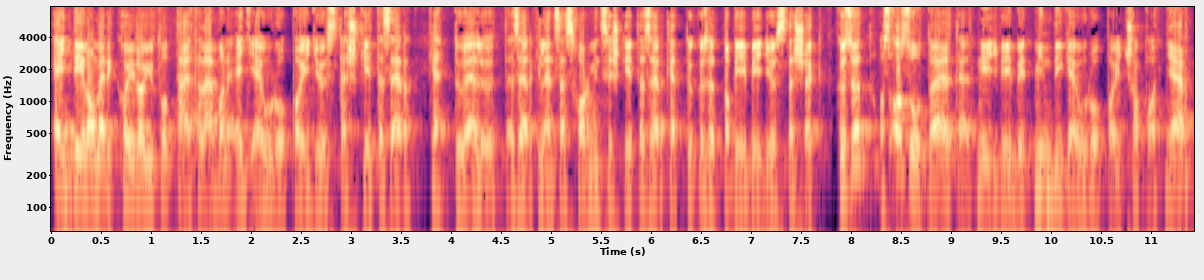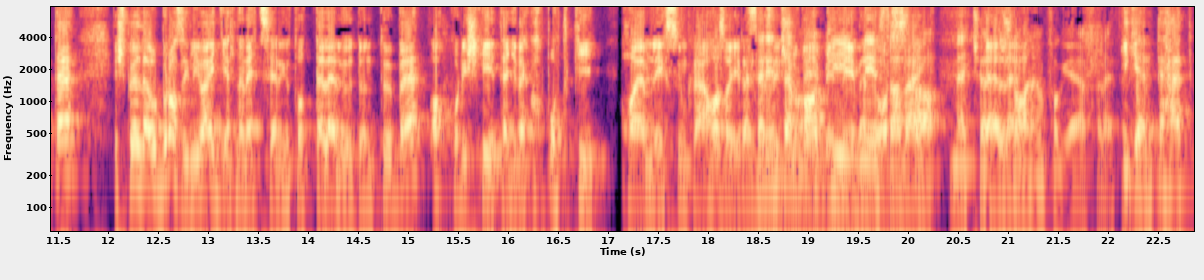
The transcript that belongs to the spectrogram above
egy dél-amerikaira jutott általában egy európai győztes 2002 előtt, 1930 és 2002 között a VB győztesek között. Az azóta eltelt négy VB-t mindig európai csapat nyerte, és például Brazília egyetlen egyszer jutott el elődöntőbe, akkor is 7-1-re kapott ki, ha emlékszünk rá a hazai rendezési Szerintem VB aki nézte azt a meccset, ellen. soha nem fogja elfelejteni. Igen, tehát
